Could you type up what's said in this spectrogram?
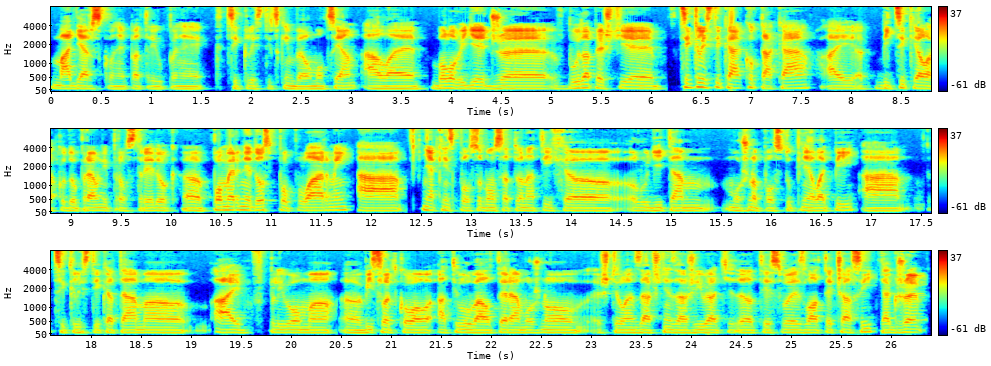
Maďarsko nepatrí úplne k cyklistickým veľmociam, ale bolo vidieť, že v Budapešti je cyklistika ako taká, aj bicykel ako dopravný prostriedok pomerne dosť populárny a nejakým spôsobom sa to na tých ľudí tam možno postupne lepí a cyklistika tam aj vplyvom výsledkov Atilu Valtera možno ešte len začne zažívať tie svoje zlaté časy. Takže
